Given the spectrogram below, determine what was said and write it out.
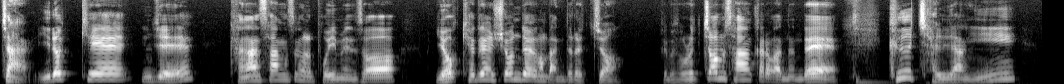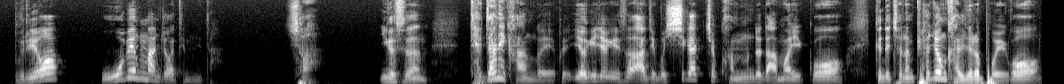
자 이렇게 이제 강한 상승을 보이면서 역해된 쇼온더형을 만들었죠. 그래서 오늘 점 상한가로 갔는데 그 잔량이 무려 500만 주가 됩니다. 자 이것은 대단히 강한 거예요. 그 여기저기서 아직 뭐 시각적 관문도 남아 있고, 근데 저는 표정 관리로 보이고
